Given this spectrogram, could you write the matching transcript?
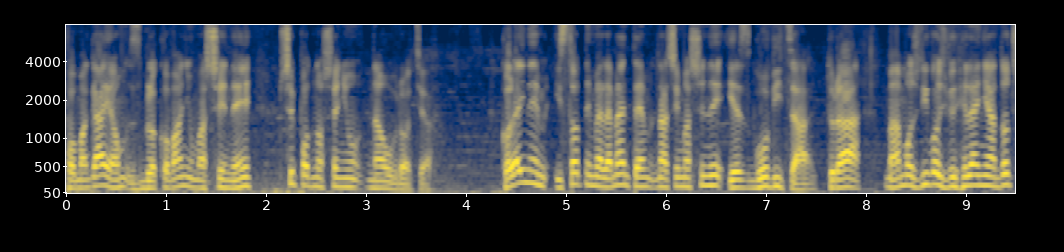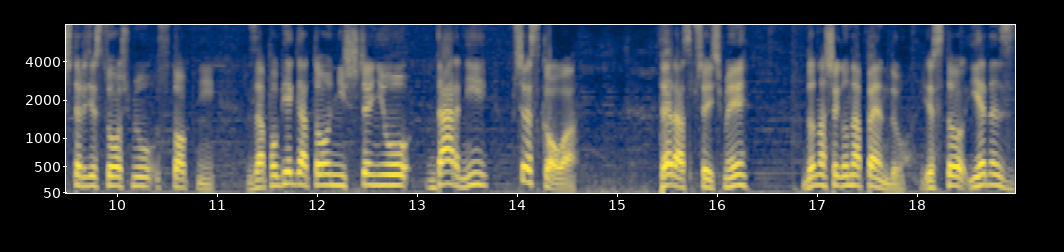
pomagają zblokowaniu maszyny przy podnoszeniu na uwrociach. Kolejnym istotnym elementem naszej maszyny jest głowica, która ma możliwość wychylenia do 48 stopni. Zapobiega to niszczeniu darni przez koła. Teraz przejdźmy do naszego napędu. Jest to jeden z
